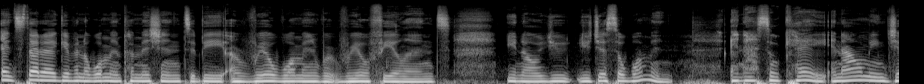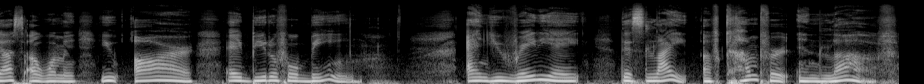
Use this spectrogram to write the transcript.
Instead of giving a woman permission to be a real woman with real feelings, you know, you you're just a woman and that's okay. And I don't mean just a woman. You are a beautiful being and you radiate this light of comfort and love.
